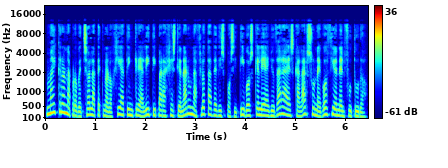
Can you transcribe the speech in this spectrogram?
Micron aprovechó la tecnología Think Reality para gestionar una flota de dispositivos que le ayudara a escalar su negocio en el futuro.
